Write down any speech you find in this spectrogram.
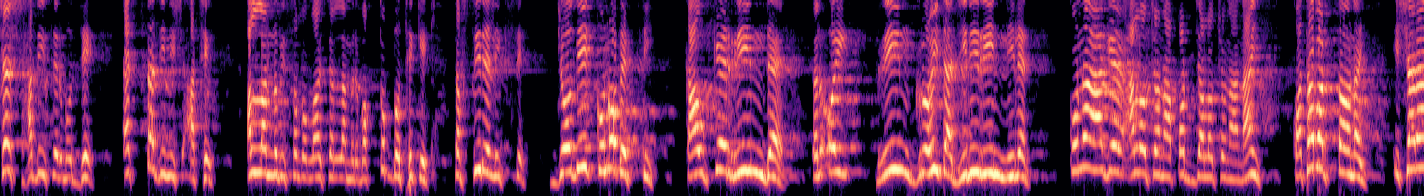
শেষ হাদিসের মধ্যে একটা জিনিস আছে। আল্লাহ নবী সাল্লাহ সাল্লামের বক্তব্য থেকে তফসিরে লিখছে, যদি কোনো ব্যক্তি কাউকে ঋণ দেয়, তাহলে ওই ঋণ গ্রহিতা যিনি ঋণ নিলেন, কোনো আগের আলোচনা, পর্যালোচনা নাই, কথাবার্তাও নাই, ইশারা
